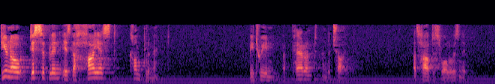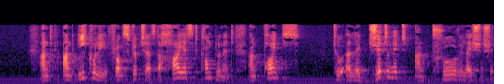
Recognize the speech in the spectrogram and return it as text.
Do you know discipline is the highest compliment between a parent and a child? That's hard to swallow, isn't it? And, and equally from Scripture, it's the highest compliment and points to a legitimate and true relationship.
